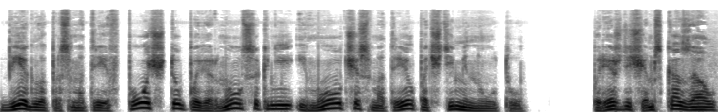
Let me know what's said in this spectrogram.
Бегло просмотрев почту, повернулся к ней и молча смотрел почти минуту, прежде чем сказал.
